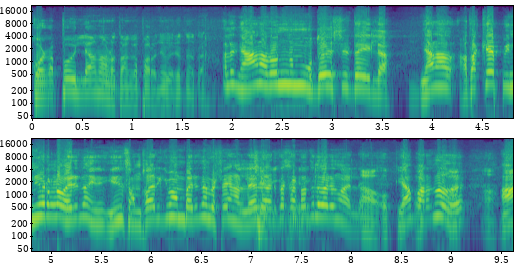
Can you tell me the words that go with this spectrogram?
കുഴപ്പമില്ല എന്നാണോ താങ്കൾ പറഞ്ഞു വരുന്നത്? അല്ല ഞാൻ അതൊന്നും ഉദ്ദേശിച്ചിട്ടേ ഇല്ല. ഞാൻ അതൊക്കെ പിന്നീടുള്ള വരുന്ന ഇനി സംസാരിക്കുമ്പോൾ വരുന്ന വിഷയങ്ങളല്ല? അല്ല അടുത്ത ഘട്ടത്തിൽ വരുന്നതല്ല? ഞാൻ പറഞ്ഞത് ആ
